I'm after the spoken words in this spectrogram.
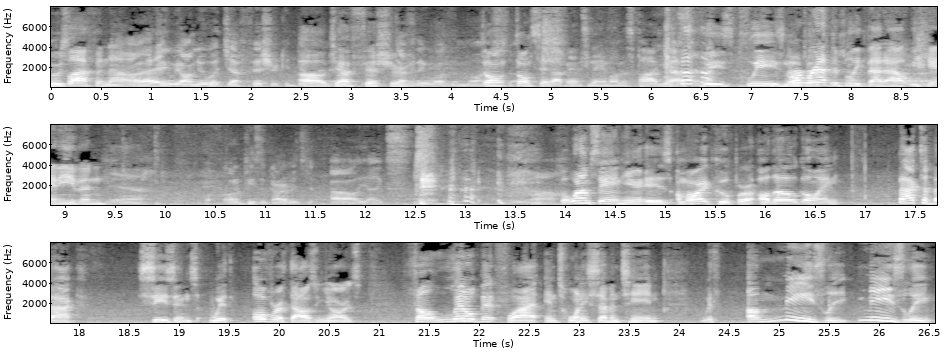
who's laughing now, Uh, right? I think we all knew what Jeff Fisher could do. Oh, and Jeff it Fisher. Definitely wasn't much. don't so. don't say that man's name on this podcast, Yeah. please, please. No, we're we're going to Jeff have to bleep that out. We can't even. Yeah. What a piece of garbage. Oh, yikes. wow. But what I'm saying here is Amari Cooper, although going back to back seasons with over a thousand yards, fell a little bit flat in 2017 with a measly, measly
